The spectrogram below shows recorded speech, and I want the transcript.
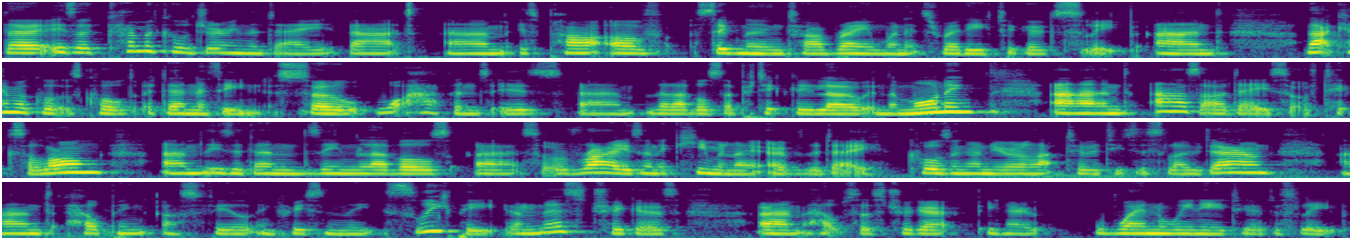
there is a chemical during the day that um, is part of signaling to our brain when it's ready to go to sleep. And that chemical is called adenosine so what happens is um, the levels are particularly low in the morning and as our day sort of ticks along um, these adenosine levels uh, sort of rise and accumulate over the day causing our neural activity to slow down and helping us feel increasingly sleepy, and this triggers um, helps us trigger, you know, when we need to go to sleep,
